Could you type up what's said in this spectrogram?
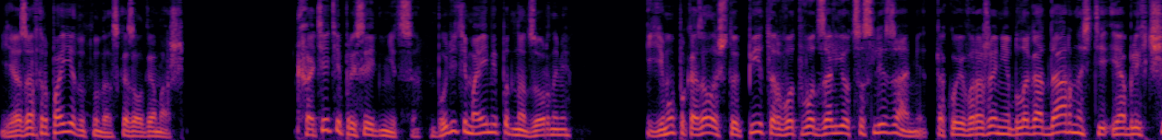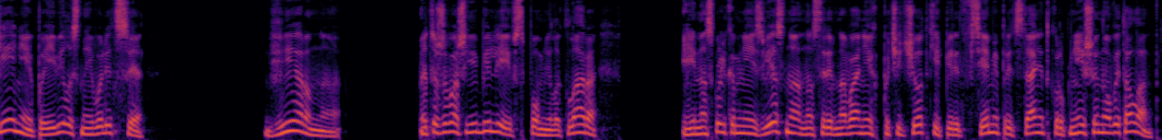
Я завтра поеду туда, — сказал Гамаш. Хотите присоединиться? Будете моими поднадзорными. Ему показалось, что Питер вот-вот зальется слезами. Такое выражение благодарности и облегчения появилось на его лице. «Верно. Это же ваш юбилей», — вспомнила Клара. «И, насколько мне известно, на соревнованиях по чечетке перед всеми предстанет крупнейший новый талант».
